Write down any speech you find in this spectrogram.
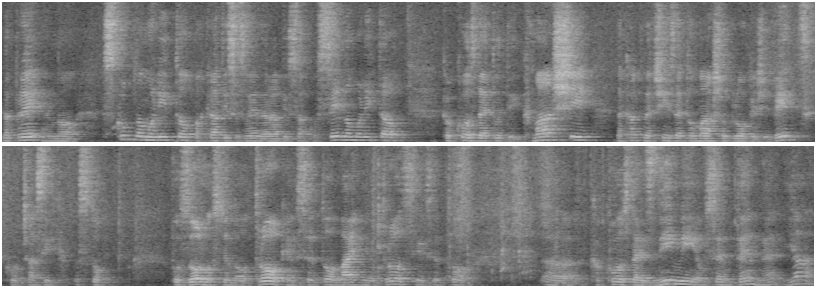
naprej eno skupno molitev, pa hkrati se zaveda, da rabi vsako osebno molitev, kako zdaj tudi k maši, na kak način zdaj to mašo globe živeti, ko včasih s to pozornostjo na otroke in vse to, majhni otroci in vse to, uh, kako zdaj z njimi, vsem tem, ne, ja,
